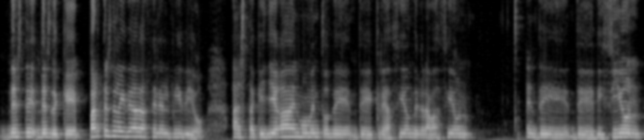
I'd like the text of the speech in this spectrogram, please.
desde, desde que partes de la idea de hacer el vídeo hasta que llega el momento de, creación, de grabación, de, de edición,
